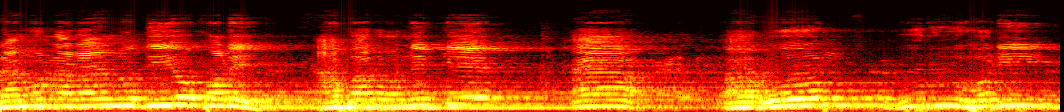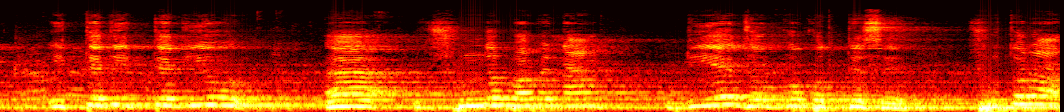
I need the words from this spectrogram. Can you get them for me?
রামনারায়ণ দিয়েও করে, আবার অনেকে ওম, গুরু, হরি ইত্যাদি ইত্যাদিও সুন্দরভাবে নাম দিয়ে যজ্ঞ করতেছে। সুতরাং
